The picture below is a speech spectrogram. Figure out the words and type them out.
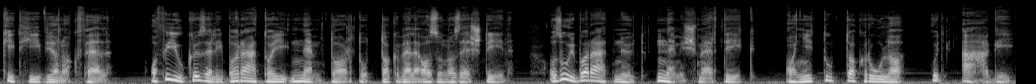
kit hívjanak fel. A fiú közeli barátai nem tartottak vele azon az estén. Az új barátnőt nem ismerték. Annyit tudtak róla, hogy Ági.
